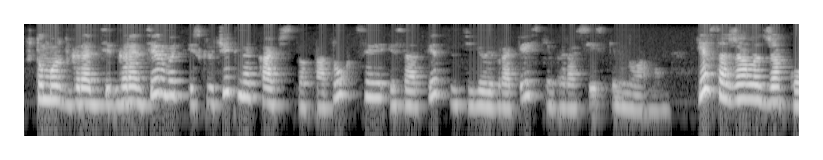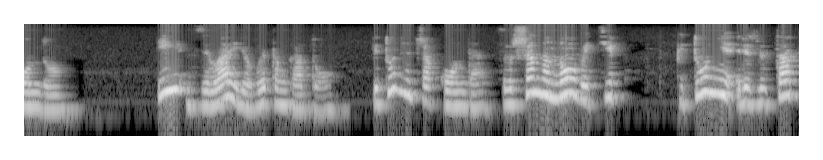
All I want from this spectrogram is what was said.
что может гарантировать исключительное качество продукции и соответствовать ее европейским и российским нормам. Я сажала джаконду и взяла ее в этом году. Петуния джаконда – совершенно новый тип петунии, результат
